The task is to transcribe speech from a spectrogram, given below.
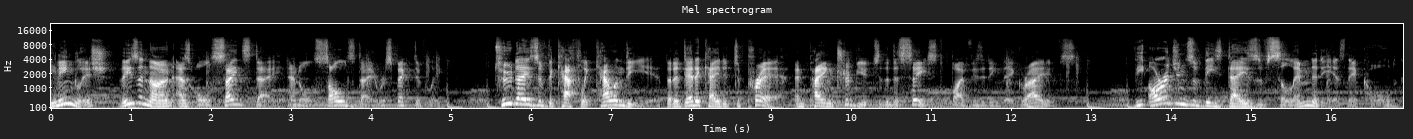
In English, these are known as All Saints' Day and All Souls' Day, respectively. Two days of the Catholic calendar year that are dedicated to prayer and paying tribute to the deceased by visiting their graves. The origins of these days of solemnity, as they're called,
